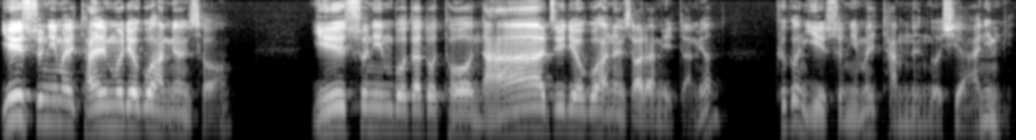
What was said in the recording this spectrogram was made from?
예수님을 닮으려고 하면서 예수님보다도 더 나아지려고 하는 사람이 있다면 그건 예수님을 닮는 것이 아닙니다.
